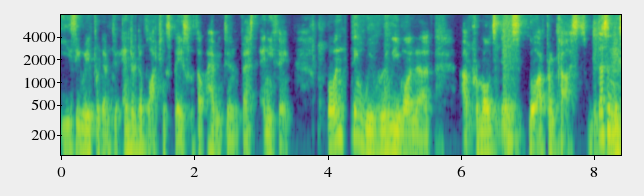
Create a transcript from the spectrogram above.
easy way for them to enter the blockchain space without having to invest anything. One thing we really want to uh, promote is no upfront costs. It doesn't make mm.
